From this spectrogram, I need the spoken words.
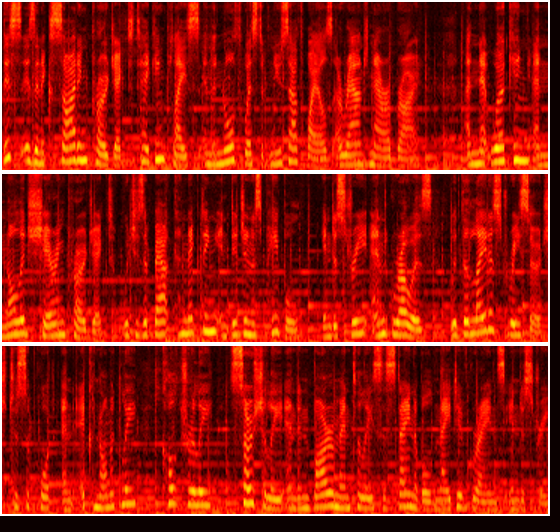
This is an exciting project taking place in the northwest of New South Wales around Narrabri, a networking and knowledge sharing project which is about connecting Indigenous people, industry and growers with the latest research to support an economically, culturally, socially and environmentally sustainable native grains industry.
